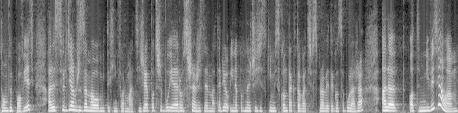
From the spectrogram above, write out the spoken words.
tą wypowiedź, ale stwierdziłam, że za mało mi tych informacji, że ja potrzebuję rozszerzyć ten materiał i na pewno jeszcze się z kimś skontaktować w sprawie tego cebularza, ale o tym nie wiedziałam.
